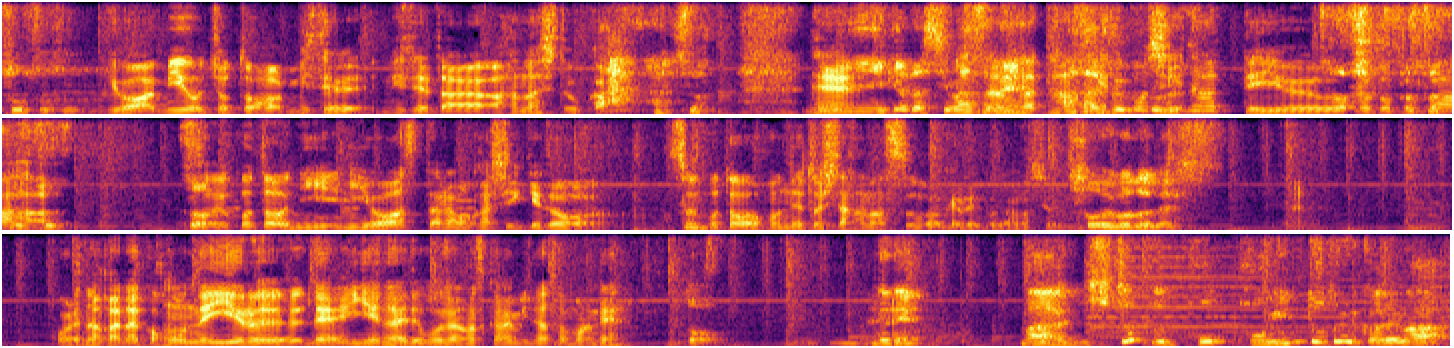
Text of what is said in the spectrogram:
そうそうそう弱みをちょっと見せ見せた話とか。そう、ね。いい言い方しますね。なんか助けてほしいなっていうこととかそういうことをに匂わせたらおかしいけどそういうことを本音として話すわけでございますよね。そういうことですこれなかなか本音言えるね言えないでございますから皆様ね。そう。でねまあ一つポポイントというかあれは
